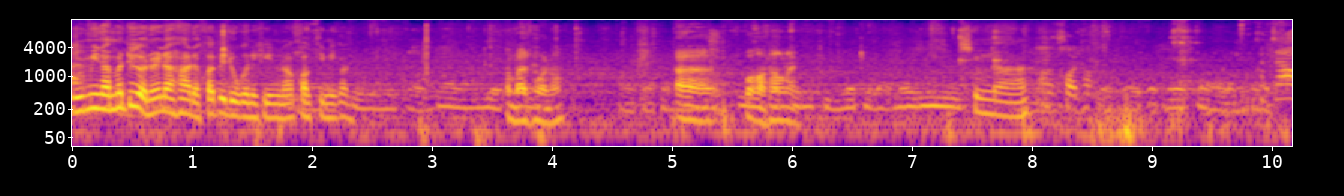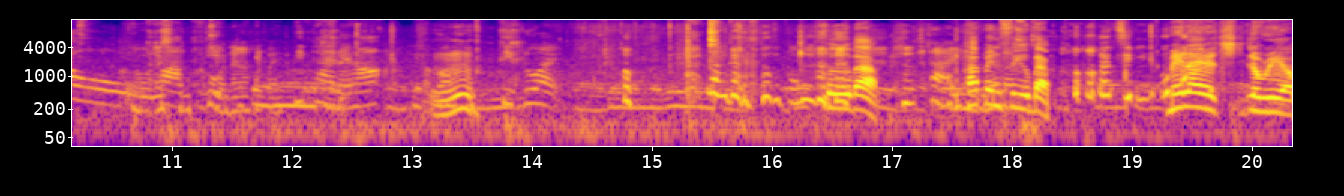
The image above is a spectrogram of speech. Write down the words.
อุ้ยมีน้ำมะเดื่อด้วยนะคะ เดี๋ยวค่อยไปดูกันอีกทีนึงเนาะขอกินนี้ก่อนำสมบัติทัวร์เนาะ เอ่อพวกขอทองหน่อยชิมนะขอโทษเจ้าโอ้แล้วฝาฉักนหยิปวบดหน้าเข้าไปพริกไทยหน่อยฮะอืมพริกด้วยตั้งกันเครื่องปรุงคือแบบถ่ายถ้าเป็นฟิลแบบจริงด้วยไม่ไรเรียว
